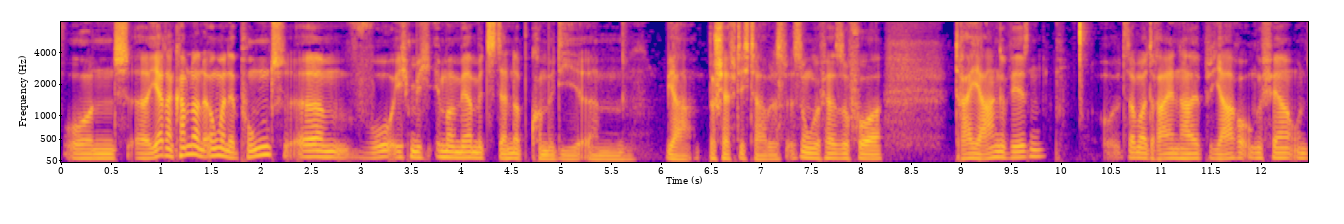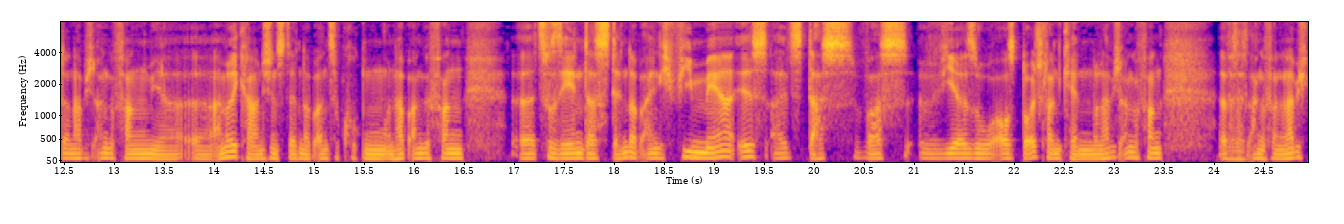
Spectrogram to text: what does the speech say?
Und äh, ja, dann kam dann irgendwann der Punkt, ähm, wo ich mich immer mehr mit Stand-up-Comedy ähm, ja, beschäftigt habe. Das ist ungefähr so vor drei Jahren gewesen sag mal dreieinhalb Jahre ungefähr und dann habe ich angefangen mir äh, amerikanischen Stand-up anzugucken und habe angefangen äh, zu sehen, dass Stand-up eigentlich viel mehr ist als das, was wir so aus Deutschland kennen. Dann habe ich angefangen was heißt angefangen, dann habe ich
